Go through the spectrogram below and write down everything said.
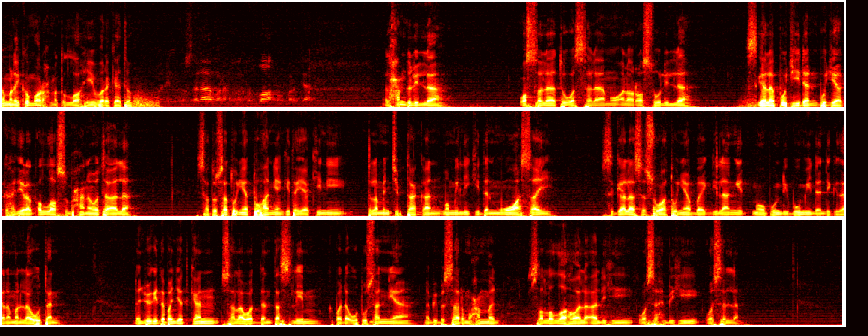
Assalamualaikum warahmatullahi wabarakatuh. Waalaikumsalam warahmatullahi wabarakatuh. Alhamdulillah. Wassalatu wassalamu ala rasulillah. Segala puji dan puja kehadirat Allah subhanahu wa ta'ala. Satu-satunya Tuhan yang kita yakini telah menciptakan, memiliki dan menguasai segala sesuatunya baik di langit maupun di bumi dan di kedalaman lautan. Dan juga kita panjatkan salawat dan taslim kepada utusannya Nabi besar Muhammad sallallahu alaihi wasahbihi wasallam.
